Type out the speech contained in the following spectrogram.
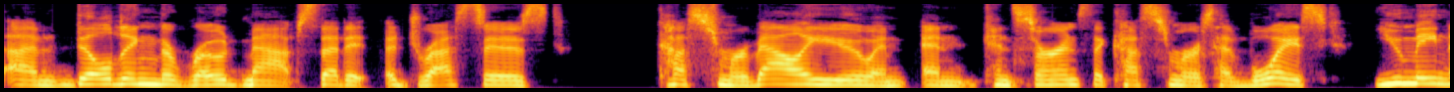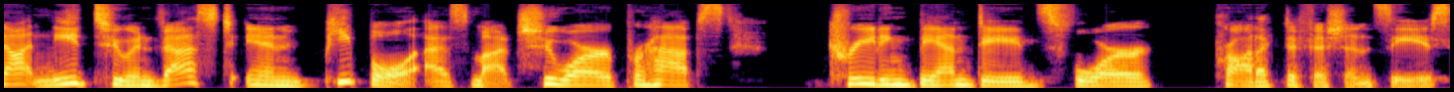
um, building the roadmaps that it addresses customer value and, and concerns that customers have voiced, you may not need to invest in people as much who are perhaps creating band-aids for product efficiencies.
